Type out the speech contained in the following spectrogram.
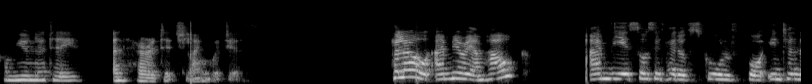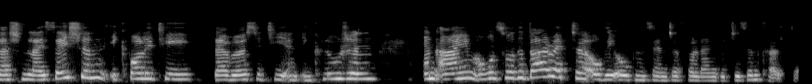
community and heritage languages. Hello, I'm Miriam Haug. I'm the Associate Head of School for Internationalization, Equality, Diversity and Inclusion, and I'm also the Director of the Open Center for Languages and Cultures.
